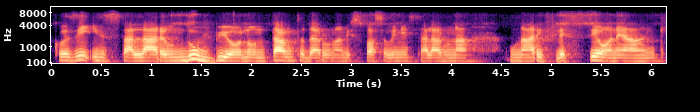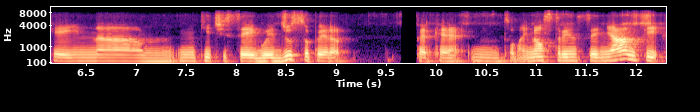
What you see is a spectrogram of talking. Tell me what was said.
così installare un dubbio, non tanto dare una risposta, quindi installare una, una riflessione anche in, um, in, chi ci segue, giusto per, perché insomma i nostri insegnanti,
